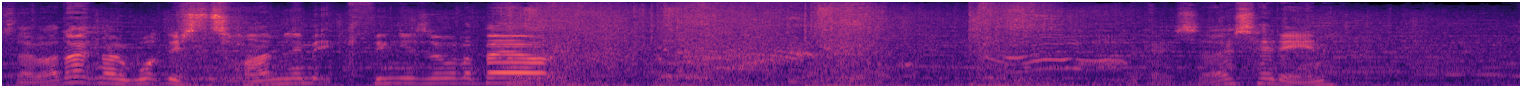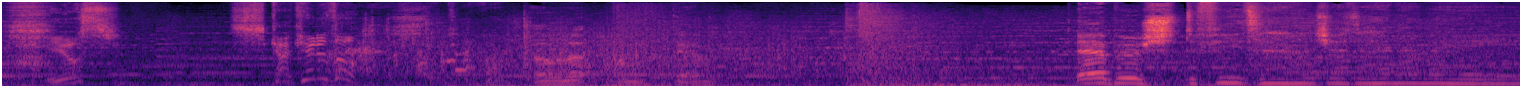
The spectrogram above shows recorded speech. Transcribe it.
So I don't know what this time limit thing is all about. Okay, so let's head in. Oh look, I'm down. Ambush, defeat injured enemies.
